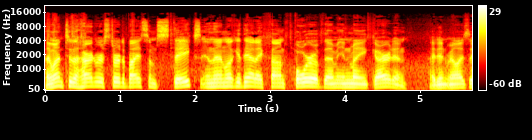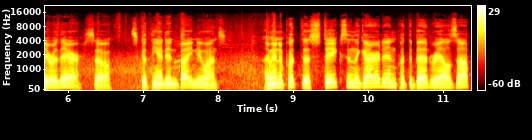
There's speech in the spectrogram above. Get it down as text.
I went to the hardware store to buy some stakes, and then look at that, I found four of them in my garden. I didn't realize they were there, so it's a good thing I didn't buy new ones. I'm going to put the stakes in the garden, put the bed rails up,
